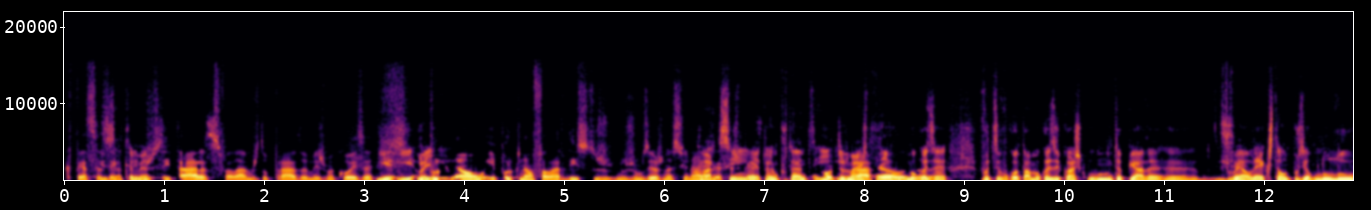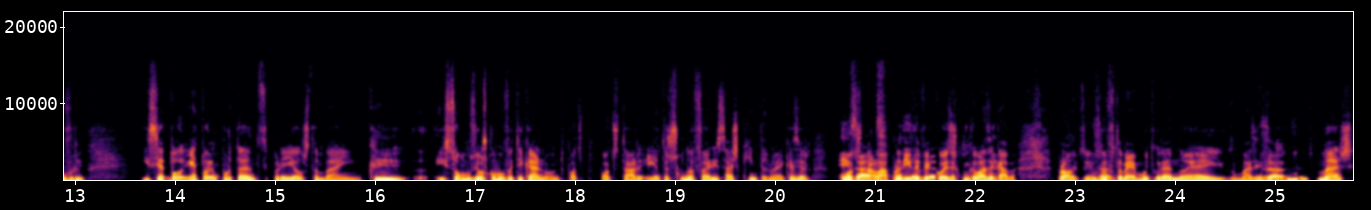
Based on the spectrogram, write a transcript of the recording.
que peças Exatamente. é que queremos visitar, se falarmos do Prado, a mesma coisa, e, e, e, por, que não, e por que não falar disso dos, nos museus nacionais? Claro que sim, peças? é tão importante. E, mais digo, uma coisa, vou, vou contar uma coisa que eu acho que muita piada, uh, Joel, sim. é a questão, por exemplo, no Louvre, isso é tão, uhum. é tão importante para eles também que, e são museus como o Vaticano, onde podes, podes estar entre segunda-feira e sais quinta, não é? Quer dizer, podes Exato. estar lá perdido a ver coisas que nunca mais acaba. Pronto, Exato. o Louvre também é muito grande, não é? E do mais Exato. Mas,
